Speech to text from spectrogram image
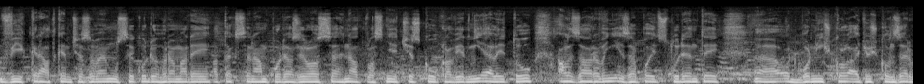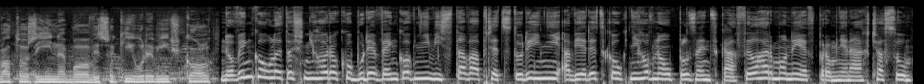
v krátkém časovém úseku dohromady. A tak se nám podařilo sehnat vlastně českou klavírní elitu, ale zároveň i zapojit studenty eh, odborných škol, ať už konzervatoří nebo vysokých hudebních škol. Novinkou letošního roku bude venkovní výstava před studijní a vědeckou knihovnou Plzeňská filharmonie v proměnách času.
